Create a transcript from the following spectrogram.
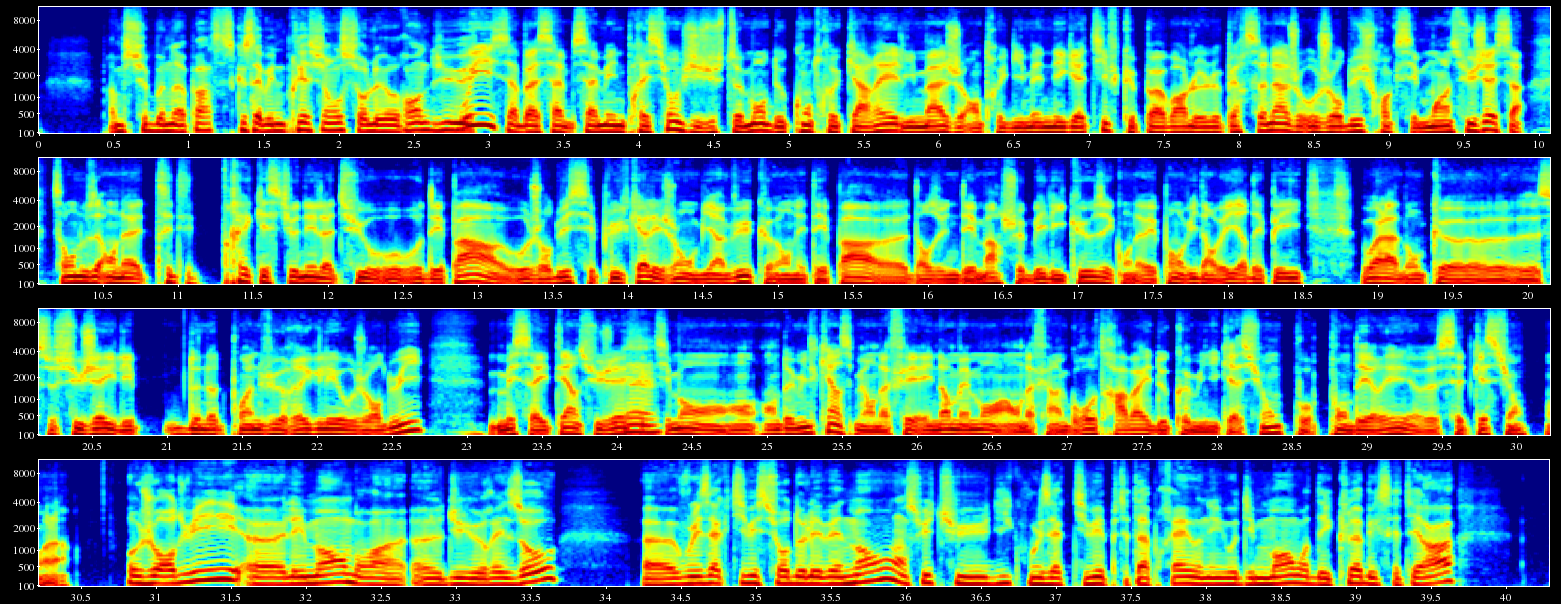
Monsieur Bonaparte Est-ce que ça avait une pression sur le rendu Oui, ça, bah, ça, ça, met une pression justement de contrecarrer l'image entre guillemets négative que peut avoir le, personnage. Aujourd'hui, je crois que c'est moins un sujet. Ça, ça on, nous on a été très questionné là-dessus au, départ. Aujourd'hui, c'est plus le cas. Les gens ont bien vu qu'on n'était pas euh, dans une démarche belliqueuse et qu'on n'avait pas envie d'envahir des pays. Voilà, donc euh, ce sujet, il est de notre point de vue réglé aujourd'hui, mais ça a été un sujet effectivement en, en, 2015. Mais on a fait énormément, on a fait un gros travail de communication pour pondérer euh, cette question. Voilà. Aujourd'hui, euh, les membres euh, du réseau, euh, vous les activez sur de l'événement. Ensuite, tu dis que vous les activez peut-être après au niveau des membres, des clubs, etc.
